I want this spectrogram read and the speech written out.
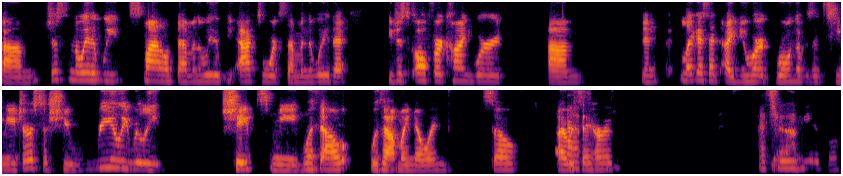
um, just in the way that we smile at them and the way that we act towards them and the way that you just offer a kind word um, and like i said i knew her growing up as a teenager so she really really shaped me without without my knowing. So I would say her. That's yeah. really beautiful.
